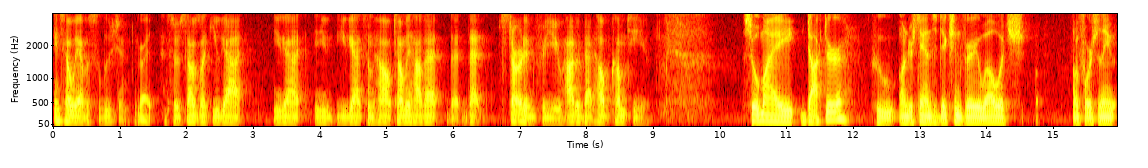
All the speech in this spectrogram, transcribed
until we have a solution. Right. And so it sounds like you got you got you you got some help. Tell me how that that that started for you. How did that help come to you? So my doctor, who understands addiction very well, which unfortunately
